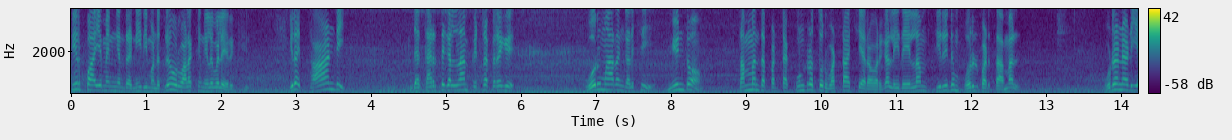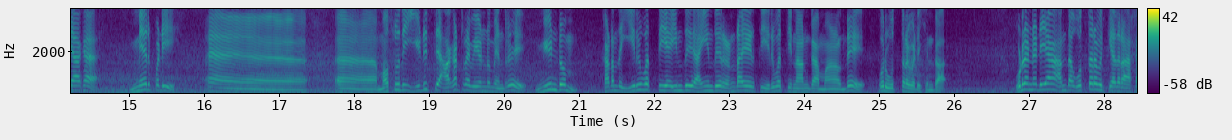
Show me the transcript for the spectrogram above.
தீர்ப்பாயம் என்கின்ற நீதிமன்றத்திலும் ஒரு வழக்கு நிலுவையில் இருக்குது இதை தாண்டி இந்த கருத்துக்கள்லாம் பெற்ற பிறகு ஒரு மாதம் கழித்து மீண்டும் சம்பந்தப்பட்ட குன்றத்தூர் வட்டாட்சியர் அவர்கள் இதையெல்லாம் சிறிதும் பொருட்படுத்தாமல் உடனடியாக மேற்படி மசூதி இடித்து அகற்ற வேண்டும் என்று மீண்டும் கடந்த இருபத்தி ஐந்து ஐந்து ரெண்டாயிரத்தி இருபத்தி நான்காம் ஆண்டு ஒரு உத்தரவிடுகின்றார். உடனடியாக அந்த உத்தரவுக்கு எதிராக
